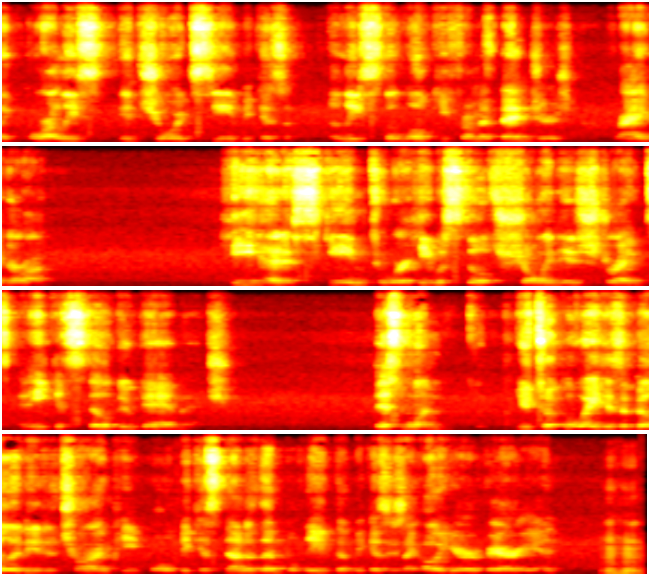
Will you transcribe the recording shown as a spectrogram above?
like, or at least enjoyed seeing, because at least the Loki from Avengers, Ragnarok, he had a scheme to where he was still showing his strengths and he could still do damage. This one, you took away his ability to charm people because none of them believed him because he's like, oh, you're a variant. Mm-hmm.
